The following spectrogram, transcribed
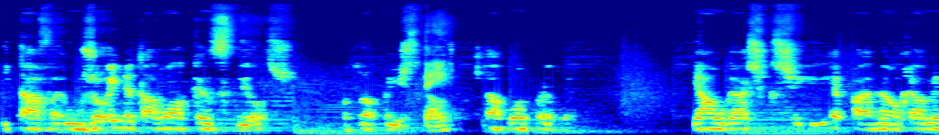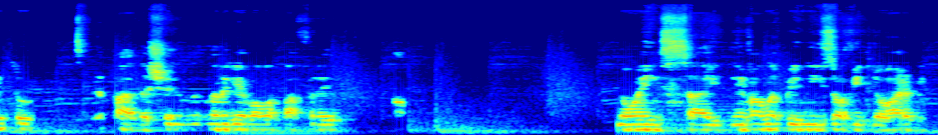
e estava, o jogo ainda estava ao alcance deles contra o país estavam a perder. E há um gajo que se chega e pá, não, realmente eu epá, deixei, larguei a bola para a frente. Não é ensaio, nem vale a pena ir ao vídeo árbitro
